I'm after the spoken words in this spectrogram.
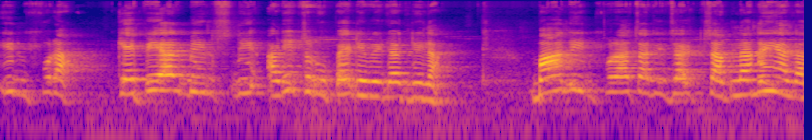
infra K P R मिल्सनी अडीच रुपये डिव्हिडंड दिला. मान इन्फ्राचा रिझल्ट चांगला नाही आला.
